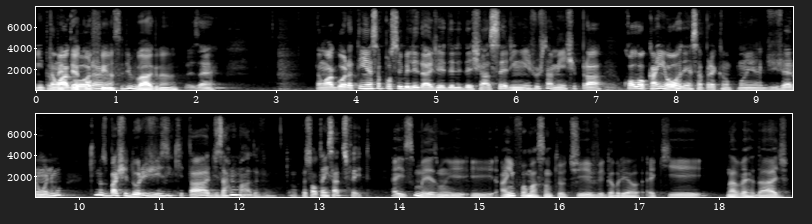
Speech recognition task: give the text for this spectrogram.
Então Também agora. Tem a confiança de Wagner, né? Pois é. Então agora tem essa possibilidade aí dele deixar a serinha justamente para colocar em ordem essa pré-campanha de Jerônimo que nos bastidores dizem que está desarrumada. Então, o pessoal está insatisfeito. É isso mesmo. E, e, a informação que eu tive, Gabriel, é que, na verdade,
